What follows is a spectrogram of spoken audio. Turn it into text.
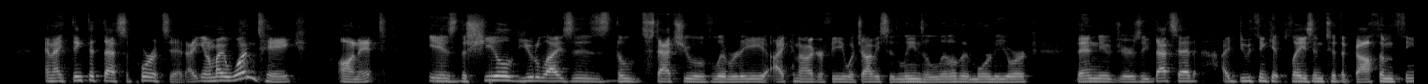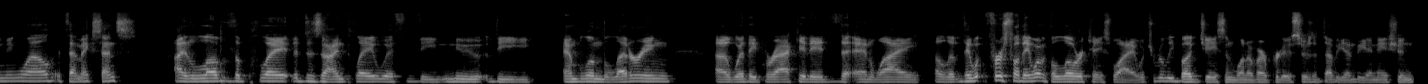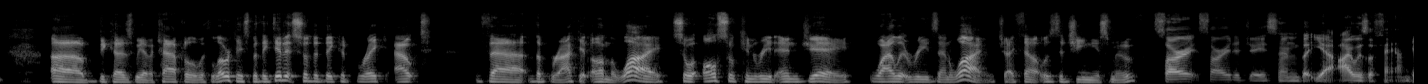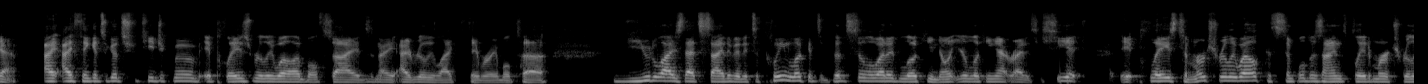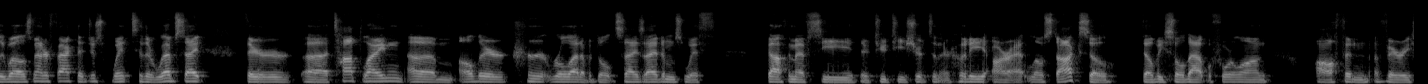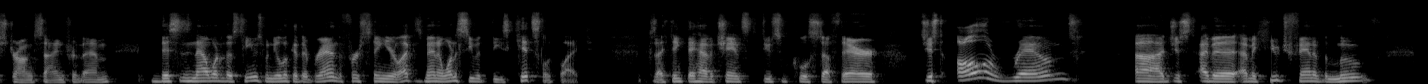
and I think that that supports it. I, you know, my one take on it is the shield utilizes the Statue of Liberty iconography, which obviously leans a little bit more New York than New Jersey. That said, I do think it plays into the Gotham theming well, if that makes sense. I love the play, the design play with the new the emblem, the lettering, uh, where they bracketed the NY. A little, they first of all they went with the lowercase y, which really bugged Jason, one of our producers at WNBA Nation, uh, because we have a capital with lowercase. But they did it so that they could break out the the bracket on the Y so it also can read NJ while it reads NY, which I thought was a genius move. Sorry, sorry to Jason, but yeah, I was a fan. Yeah. I, I think it's a good strategic move. It plays really well on both sides, and I, I really liked that they were able to utilize that side of it. It's a clean look, it's a good silhouetted look. You know what you're looking at right as you see it. It plays to merch really well because simple designs play to merch really well. As a matter of fact, I just went to their website their uh, top line, um, all their current rollout of adult size items with Gotham FC, their two t-shirts and their hoodie are at low stock, so they'll be sold out before long. Often a very strong sign for them. This is now one of those teams when you look at their brand, the first thing you're like is, man, I want to see what these kits look like because I think they have a chance to do some cool stuff there. Just all around, uh, just I'm a I'm a huge fan of the move.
